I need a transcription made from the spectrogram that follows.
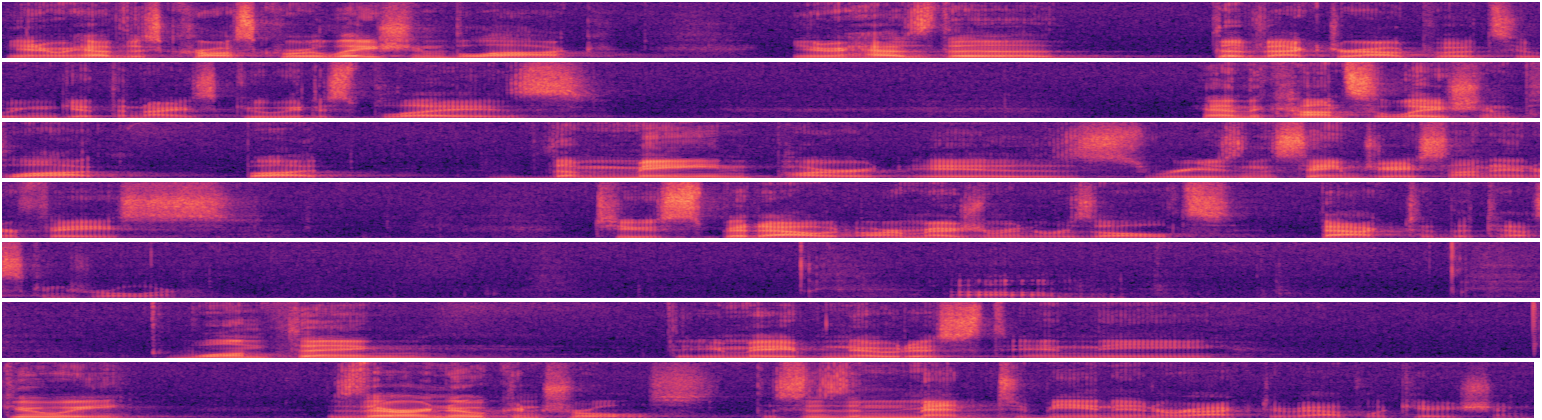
You know, we have this cross-correlation block. You know, it has the, the vector output so we can get the nice GUI displays and the constellation plot. But the main part is we're using the same JSON interface to spit out our measurement results back to the test controller. Um, one thing that you may have noticed in the GUI is there are no controls. This isn't meant to be an interactive application.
